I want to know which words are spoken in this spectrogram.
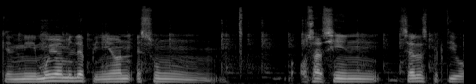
que en mi muy humilde opinión es un, o sea, sin ser despectivo,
